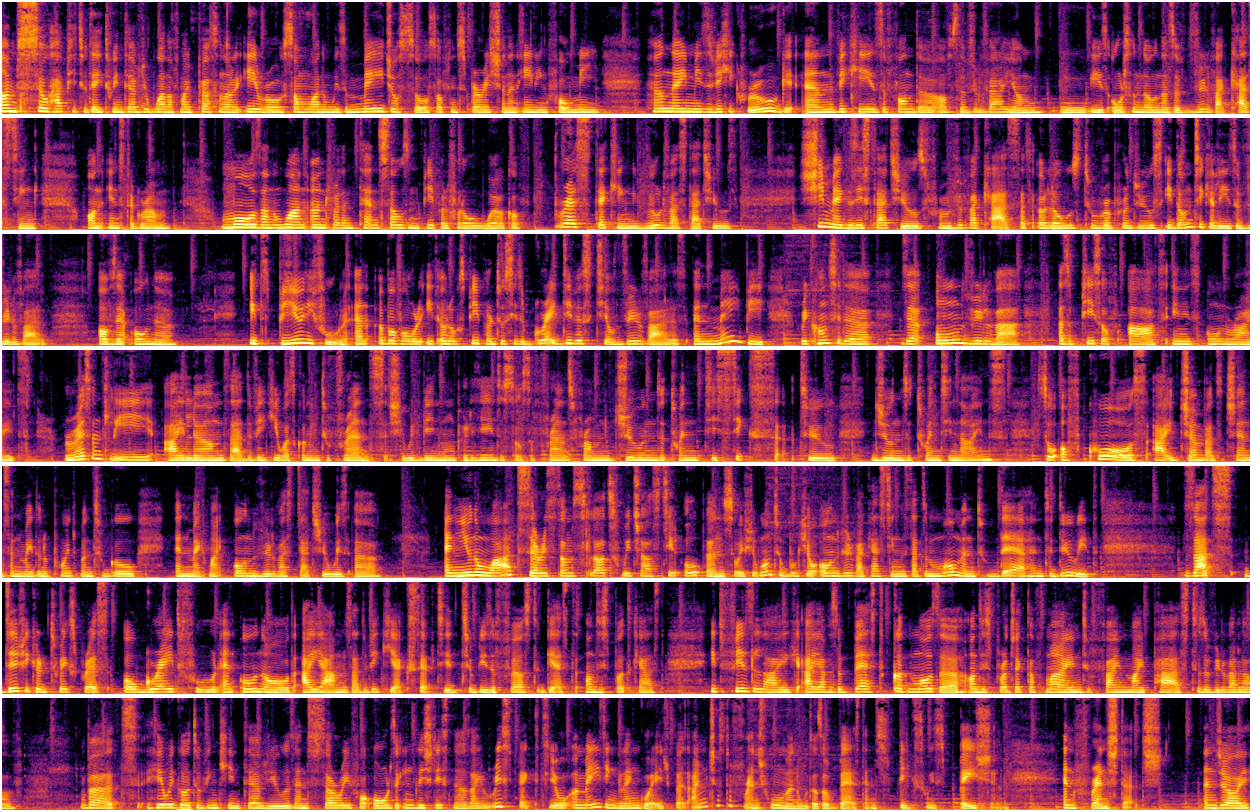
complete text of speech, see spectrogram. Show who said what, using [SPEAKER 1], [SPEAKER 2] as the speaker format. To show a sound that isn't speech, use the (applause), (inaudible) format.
[SPEAKER 1] I'm so happy today to interview one of my personal heroes, someone who is a major source of inspiration and healing for me. Her name is Viki Krug, and Viki is the founder of the Vulvarium, who is also known as the vulva casting on Instagram. More than 110,000 people follow her work of breathtaking vulva statues. She makes these statues from vulva casts that allows to reproduce identically the vulva of their owner. It's beautiful and above all it allows people to see the great diversity of vulvas and maybe reconsider their own vulva as a piece of art in its own right. Recently, I learned that Viki was coming to France. She will be in Montpellier, in the south of France, from June the 26th to June the 29th. So, of course, I jumped at the chance and made an appointment to go and make my own vulva statue with her. And you know what? There is some slots which are still open. So if you want to book your own vulva castings, that's the moment to dare and to do it. That's difficult to express how grateful and honored I am that Viki accepted to be the first guest on this podcast it feels like I have the best godmother on this project of mine to find my path to the vulva love. But here we go to Viki interviews, and sorry for all the English listeners. I respect your amazing language, but I'm just a French woman who does her best and speaks with patience and French touch. Enjoy!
